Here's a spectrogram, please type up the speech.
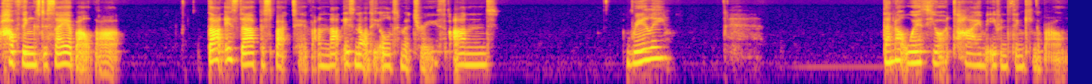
have things to say about that that is their perspective and that is not the ultimate truth. And really, they're not worth your time even thinking about.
